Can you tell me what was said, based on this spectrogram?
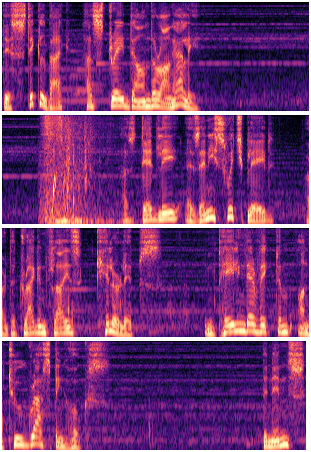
This stickleback has strayed down the wrong alley. As deadly as any switchblade are the dragonfly's killer lips, impaling their victim on two grasping hooks the nymph's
